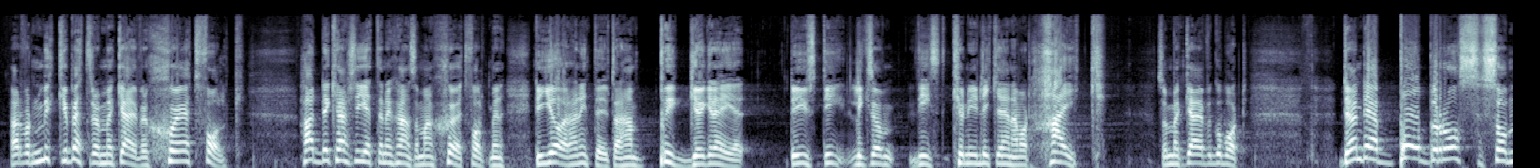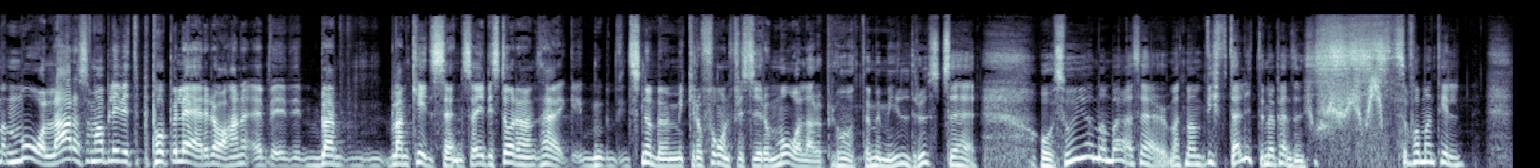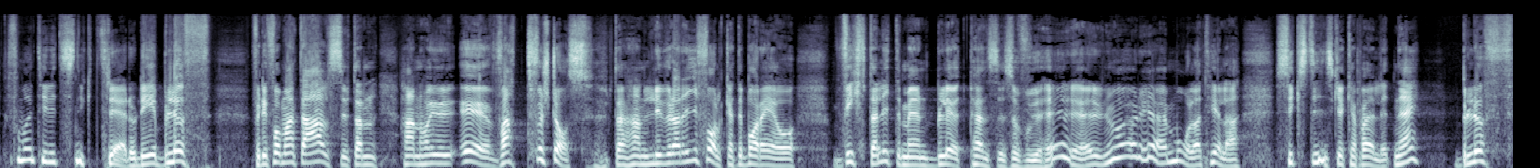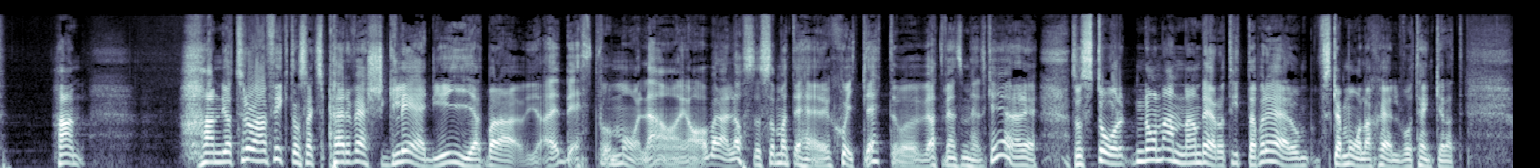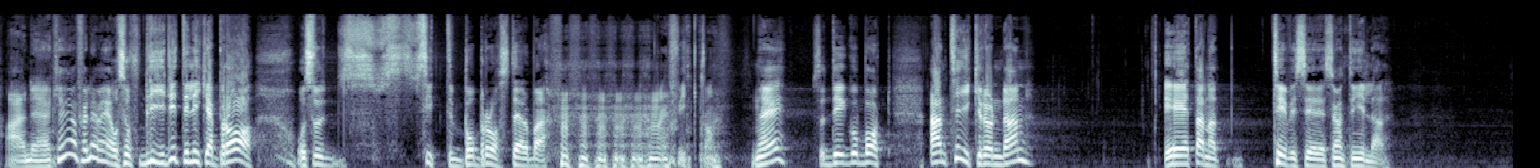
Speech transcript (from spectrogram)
Det hade varit mycket bättre om MacGyver sköt folk. Hade kanske gett en chans om han sköt folk, men det gör han inte, utan han bygger grejer. Det, är just, det, liksom, det kunde ju lika gärna varit Hike så MacGyver går bort. Den där Bob Ross som målar, som har blivit populär idag han, eh, bland, bland kidsen, så är det står en så här snubbe med mikrofonfrisyr och målar och pratar med mild röst så här. Och så gör man bara så här, att man viftar lite med penseln. Så får man till, så får man till ett snyggt träd och det är bluff. För det får man inte alls, utan han har ju övat förstås. Utan han lurar i folk att det bara är att vifta lite med en blöt pensel så får vi, här, nu har jag målat hela Sixtinska kapellet. Nej, bluff. Han, han, jag tror han fick någon slags pervers glädje i att bara, jag är bäst på att måla och jag bara låtsas som att det här är skitlätt och att vem som helst kan göra det. Så står någon annan där och tittar på det här och ska måla själv och tänker att ja, det här kan jag följa med och så blir det inte lika bra. Och så sitter Bob Ross där och bara, jag fick dem. Nej, så det går bort. Antikrundan är ett annat tv-serie som jag inte gillar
